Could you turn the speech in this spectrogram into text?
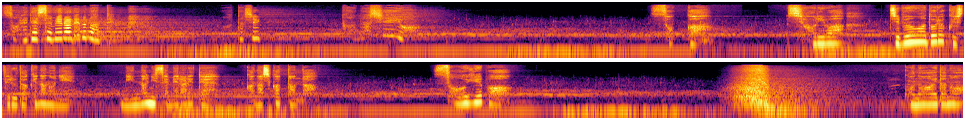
それで責められるなんて。私悲しいよ。そっか。しほりは自分は努力してるだけなのにみんなに責められて悲しかったんだ。そういえば。この間の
